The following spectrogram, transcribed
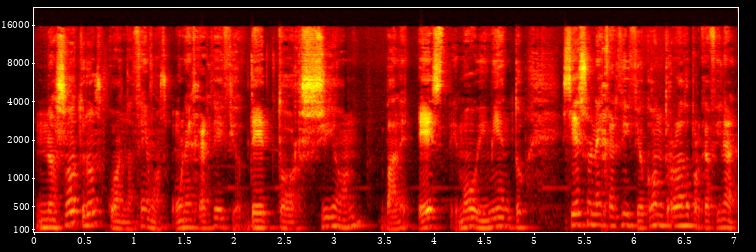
Nosotros, cuando hacemos un ejercicio de torsión, ¿vale? Este movimiento, si es un ejercicio controlado, porque al final,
